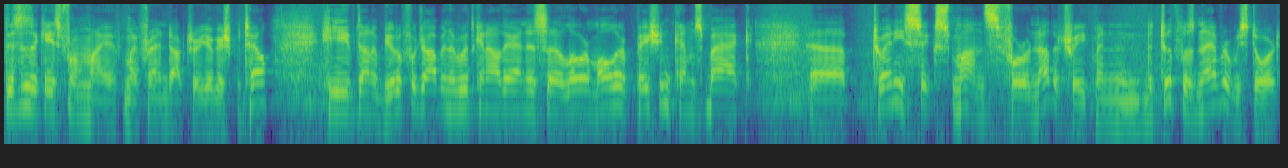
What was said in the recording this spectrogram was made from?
This is a case from my, my friend Dr. Yogesh Patel. He's done a beautiful job in the root canal there, and this uh, lower molar patient comes back uh, 26 months for another treatment. The tooth was never restored.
